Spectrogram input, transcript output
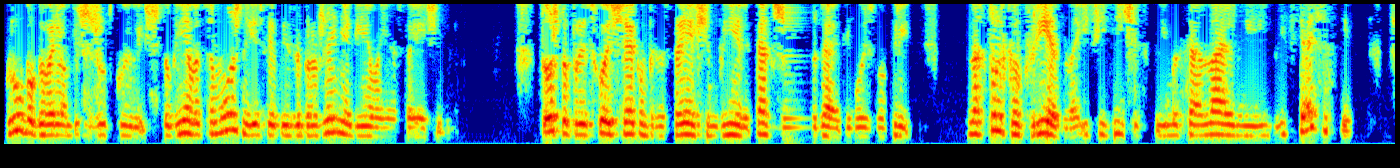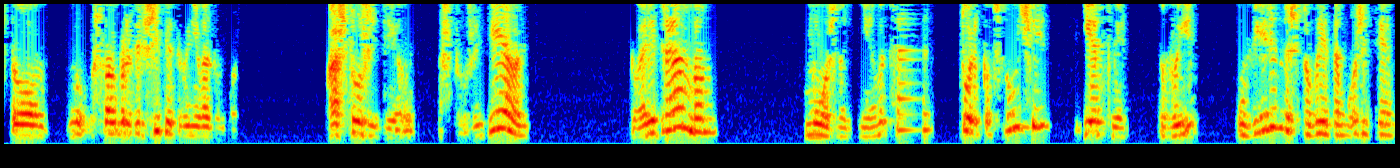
грубо говоря, он пишет жуткую вещь, что гневаться можно, если это изображение гнева, не настоящий гнев. То, что происходит с человеком при настоящем гневе, так сжигает его изнутри. Настолько вредно и физически, и эмоционально, и, и всячески, что, ну, что разрешить этого невозможно. А что же делать? А что же делать? Говорит Рамбам, можно гневаться только в случае, если вы уверены, что вы это можете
